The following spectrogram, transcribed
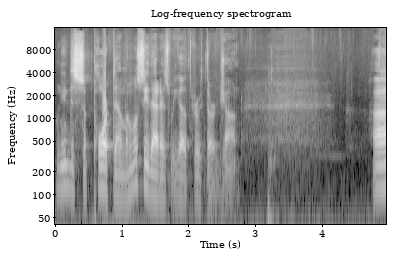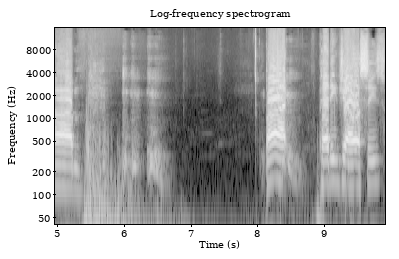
We need to support them, and we'll see that as we go through Third John. Um, but petty jealousies,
